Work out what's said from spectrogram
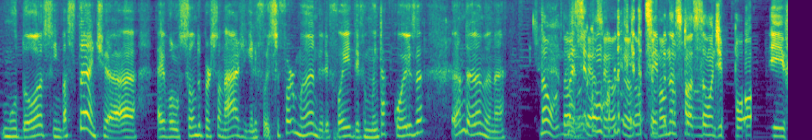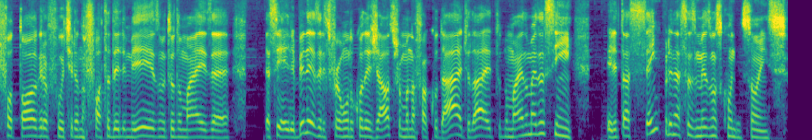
mudou, assim, bastante. A, a evolução do personagem, ele foi se formando, ele foi, teve muita coisa andando, né? Não, não, Mas você é assim, concorda eu, que eu ele tá eu sempre não na tô falando- situação de pobre, fotógrafo, tirando foto dele mesmo e tudo mais. É, assim, ele, beleza, ele se formou no colegial, se formou na faculdade lá e tudo mais, mas assim, ele tá sempre nessas mesmas condições.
